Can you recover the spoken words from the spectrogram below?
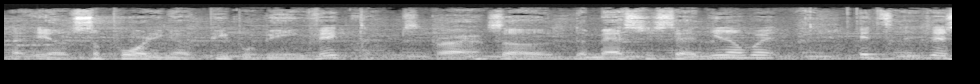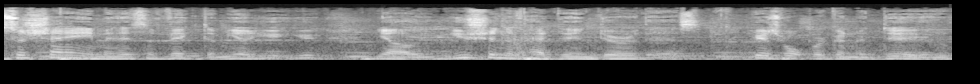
uh, you know supporting of people being victims. Right. So the message said, you know what, it's it's a shame and it's a victim. You know, you you, you know you shouldn't have had to endure this. Here's what we're going to do.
